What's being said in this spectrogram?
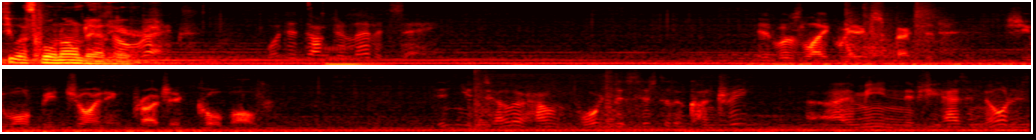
See what's going on down So, here. Was like we expected. She won't be joining Project Cobalt. Didn't you tell her how important this is to the country? I mean, if she hasn't noticed,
